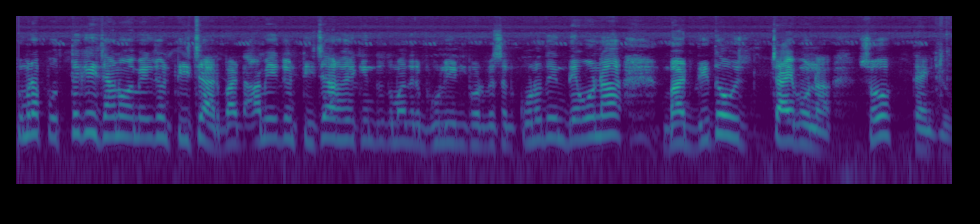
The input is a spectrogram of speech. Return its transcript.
তোমরা প্রত্যেকেই জানো আমি একজন টিচার বাট আমি একজন টিচার হয়ে কিন্তু তোমাদের ভুল ইনফরমেশন কোনোদিন দেবো না বাট দিতেও চাইব না। সো থ্যাংক ইউ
